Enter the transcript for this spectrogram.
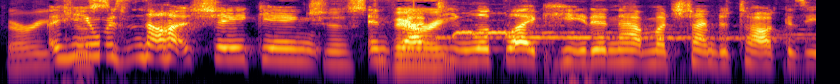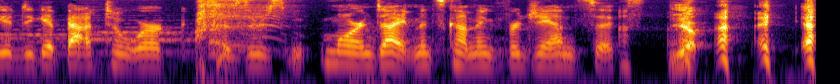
Very. He just- was not shaking. just In very- fact, he looked like he didn't have much time to talk because he had to get back to work because there's more indictments coming for Jan 6. Yep. Yeah,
